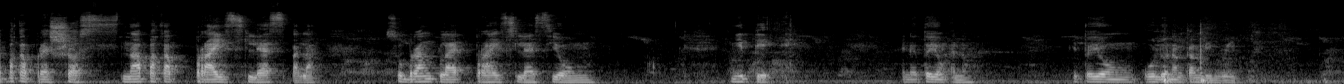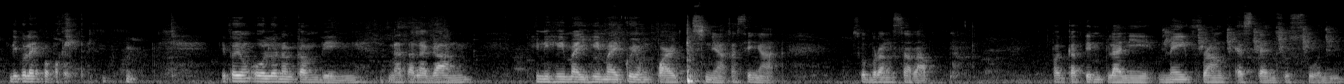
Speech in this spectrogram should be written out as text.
napaka-precious, napaka-priceless pala. Sobrang priceless yung ngiti. And ito yung ano, ito yung ulo ng kambing. Wait. Hindi ko lang ipapakita. ito yung ulo ng kambing na talagang hinihimay-himay ko yung parts niya kasi nga sobrang sarap pagkatimpla ni May Frank Estensusun.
